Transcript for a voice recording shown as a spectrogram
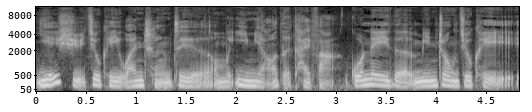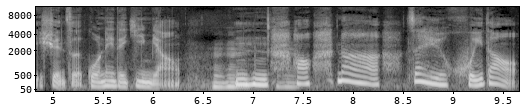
也许就可以完成这个我们疫苗的开发，国内的民众就可以选择国内的疫苗。嗯哼，好，那再回到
